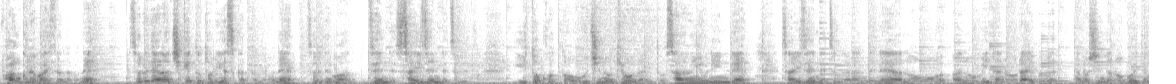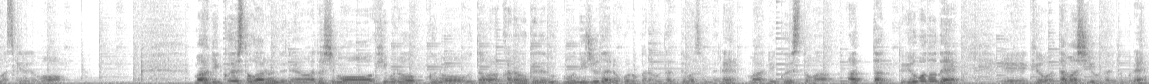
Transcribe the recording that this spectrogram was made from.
ファンクラブ入ってたんだろうね。それであのチケット取りやすかったんだろうね。それでまあ前列最前列いとことうちの兄弟と34人で最前列並んでねあのあの見たのライブ楽しんだの覚えてますけれどもまあリクエストがあるんでね私もヒムロックの歌はカラオケでもう20代の頃から歌ってますんでねまあリクエストがあったということで、えー、今日は魂を抱いとくね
